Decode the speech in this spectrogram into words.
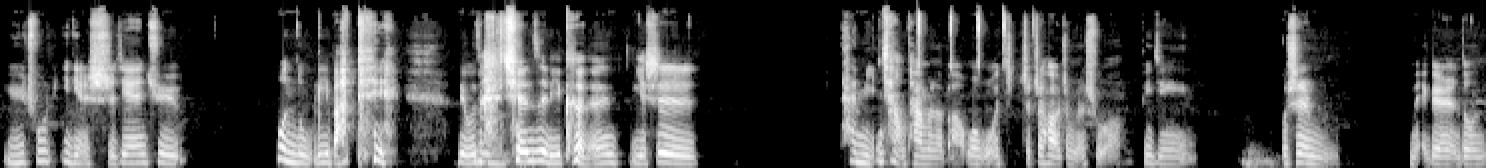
余出一点时间去不努力把 P 留在圈子里，可能也是太勉强他们了吧？我我只只好这么说，毕竟不是每个人都。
